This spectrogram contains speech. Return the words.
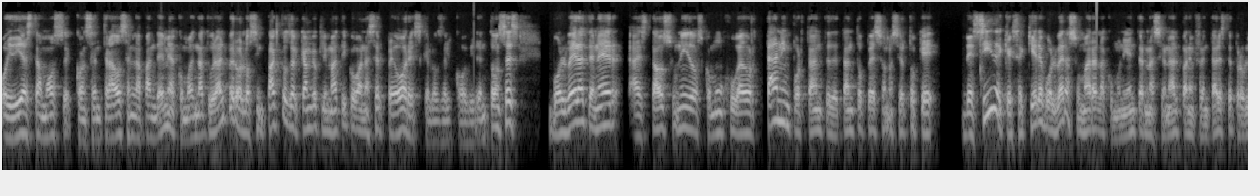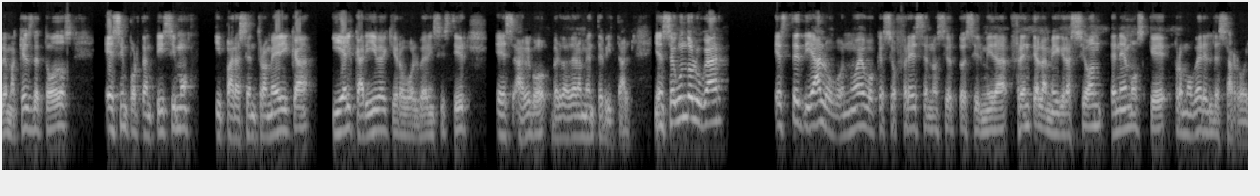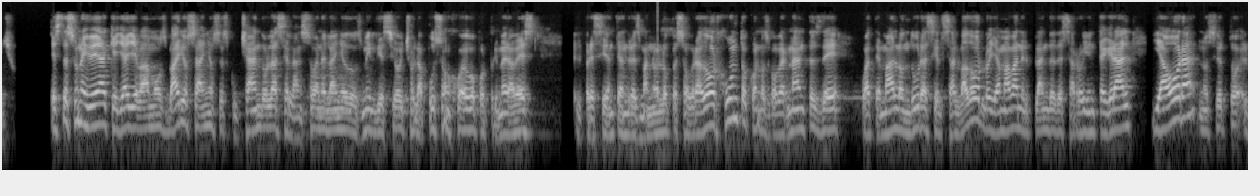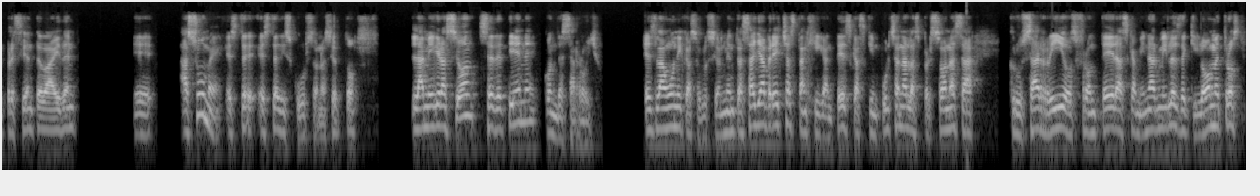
Hoy día estamos eh, concentrados en la pandemia, como es natural, pero los impactos del cambio climático van a ser peores que los del COVID. Entonces, volver a tener a Estados Unidos como un jugador tan importante, de tanto peso, ¿no es cierto?, que decide que se quiere volver a sumar a la comunidad internacional para enfrentar este problema, que es de todos, es importantísimo y para Centroamérica y el Caribe, quiero volver a insistir, es algo verdaderamente vital. Y en segundo lugar, este diálogo nuevo que se ofrece, ¿no es cierto?, decir, mira, frente a la migración tenemos que promover el desarrollo. Esta es una idea que ya llevamos varios años escuchándola, se lanzó en el año 2018, la puso en juego por primera vez el presidente Andrés Manuel López Obrador junto con los gobernantes de Guatemala, Honduras y El Salvador, lo llamaban el Plan de Desarrollo Integral y ahora, ¿no es cierto?, el presidente Biden eh, asume este, este discurso, ¿no es cierto? La migración se detiene con desarrollo es la única solución. Mientras haya brechas tan gigantescas que impulsan a las personas a cruzar ríos, fronteras, caminar miles de kilómetros,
